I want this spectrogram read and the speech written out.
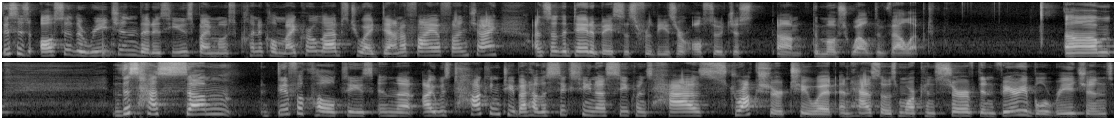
This is also the region that is used by most clinical microlabs to identify a fungi. And so the databases for these are also just um, the most well developed. Um, this has some difficulties in that I was talking to you about how the 16S sequence has structure to it and has those more conserved and variable regions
